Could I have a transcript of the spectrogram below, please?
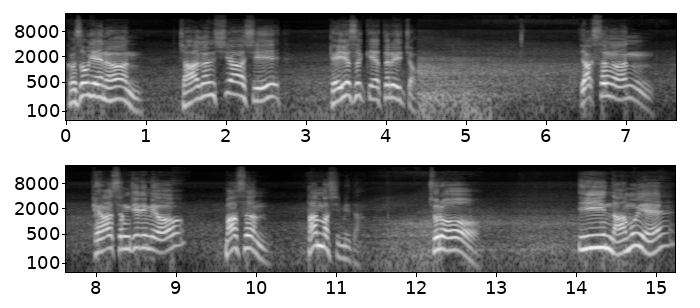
그 속에는 작은 씨앗이 대여섯 개 들어있죠. 약성은 평화 성질이며 맛은 단맛입니다. 주로 이 나무의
